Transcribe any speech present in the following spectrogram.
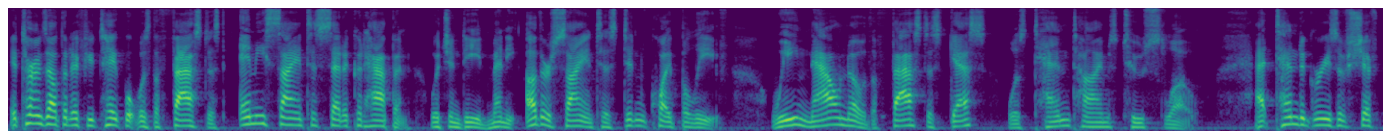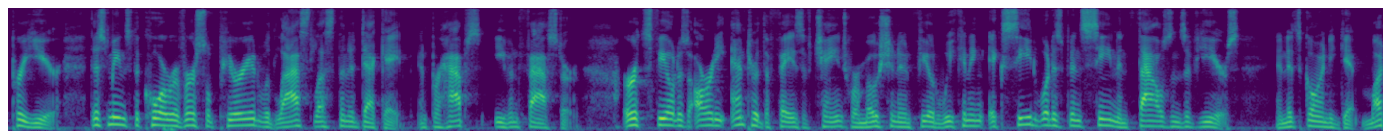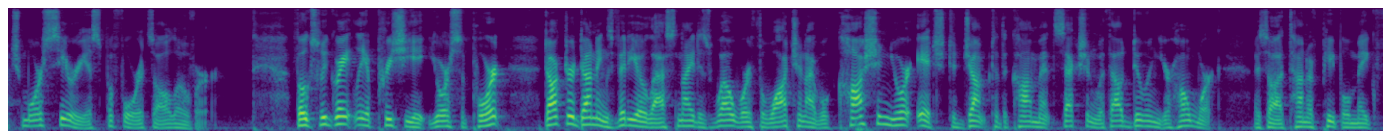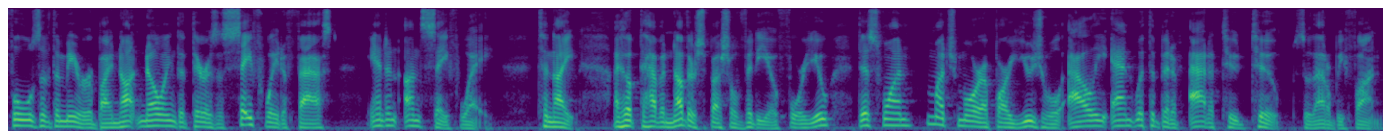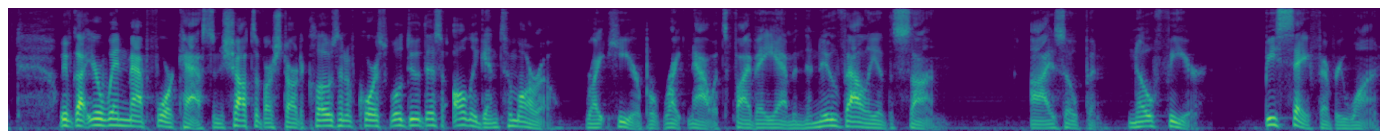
It turns out that if you take what was the fastest any scientist said it could happen, which indeed many other scientists didn't quite believe, we now know the fastest guess was 10 times too slow. At 10 degrees of shift per year, this means the core reversal period would last less than a decade, and perhaps even faster. Earth's field has already entered the phase of change where motion and field weakening exceed what has been seen in thousands of years, and it's going to get much more serious before it's all over. Folks, we greatly appreciate your support. Dr. Dunning's video last night is well worth a watch, and I will caution your itch to jump to the comment section without doing your homework. I saw a ton of people make fools of the mirror by not knowing that there is a safe way to fast and an unsafe way tonight. I hope to have another special video for you. This one, much more up our usual alley and with a bit of attitude too, so that'll be fun. We've got your wind map forecast and shots of our star to close, and of course, we'll do this all again tomorrow, right here, but right now it's 5 a.m. in the new Valley of the Sun. Eyes open, no fear. Be safe, everyone.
